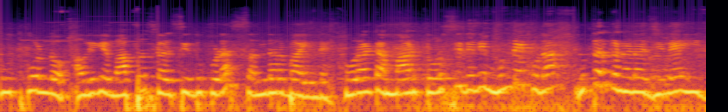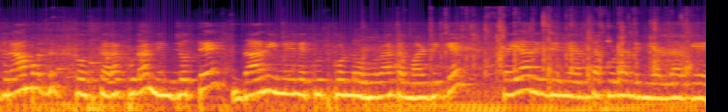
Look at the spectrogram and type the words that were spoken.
ಕೂತ್ಕೊಂಡು ಅವರಿಗೆ ವಾಪಸ್ ಕಳಿಸಿದ್ದು ಕೂಡ ಸಂದರ್ಭ ಇದೆ. ಹೋರಾಟ ಮಾಡಿ ತೋರಿಸಿದೀನಿ. ಮುಂದೆ ಕೂಡ ಉತ್ತರ ಕನ್ನಡ ಜಿಲ್ಲೆ ಈ ಗ್ರಾಮದಕ್ಕೋಸ್ಕರ ಕೂಡ ನಿಮ್ ಜೊತೆ ದಾರಿ ಮೇಲೆ ಕೂತ್ಕೊಂಡು ಹೋರಾಟ ಮಾಡ್ಲಿಕ್ಕೆ ತಯಾರಿದ್ದೀನಿ ಅಂತ ಕೂಡ ನಿಮ್ಗೆಲ್ಲರಿಗೆ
